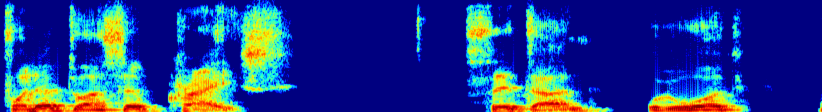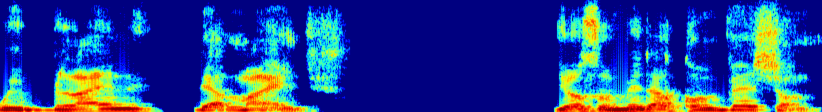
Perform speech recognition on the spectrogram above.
for them to accept Christ, Satan will what? Will blind their mind. He also made that conversion.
